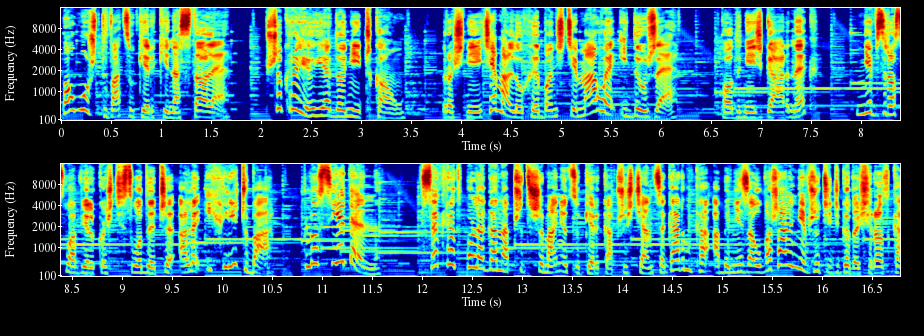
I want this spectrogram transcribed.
Połóż dwa cukierki na stole. Przykryj je doniczką. Rośnijcie maluchy, bądźcie małe i duże. Podnieś garnek. Nie wzrosła wielkość słodyczy, ale ich liczba. Plus jeden. Sekret polega na przytrzymaniu cukierka przy ściance garnka, aby niezauważalnie wrzucić go do środka.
